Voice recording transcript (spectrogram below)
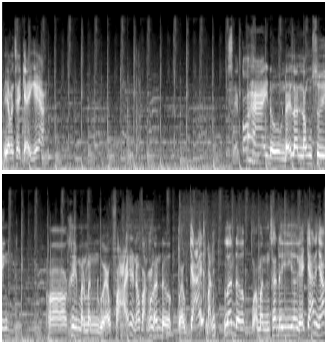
Bây giờ mình sẽ chạy ra. Sẽ có hai đường để lên Long Xuyên à, khi mà mình quẹo phải thì nó vẫn lên được quẹo trái vẫn lên được và mình sẽ đi ờ, rẽ trái đi nhé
